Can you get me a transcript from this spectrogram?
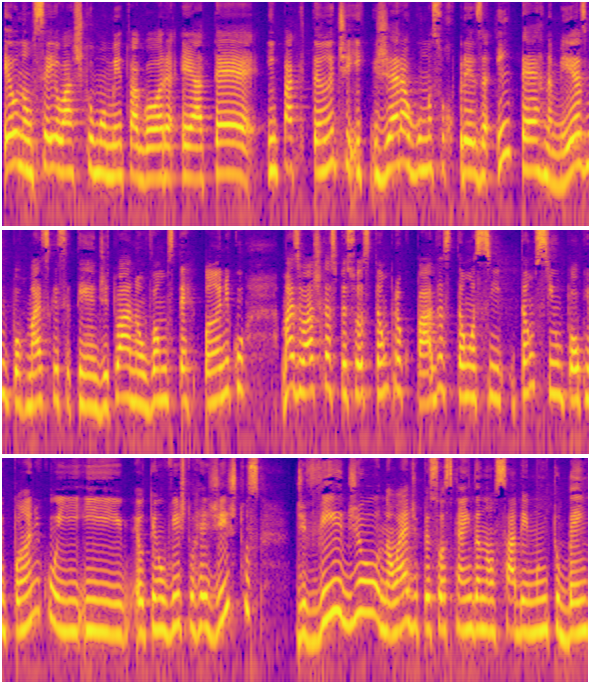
Eu não sei, eu acho que o momento agora é até impactante e gera alguma surpresa interna mesmo, por mais que se tenha dito, ah, não vamos ter pânico. Mas eu acho que as pessoas estão preocupadas, estão assim, estão sim um pouco em pânico e, e eu tenho visto registros de vídeo, não é, de pessoas que ainda não sabem muito bem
